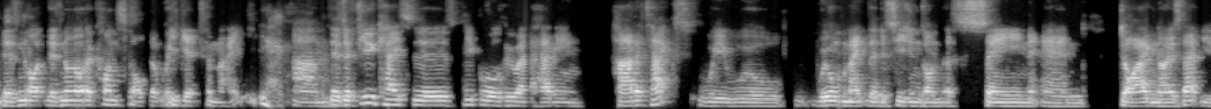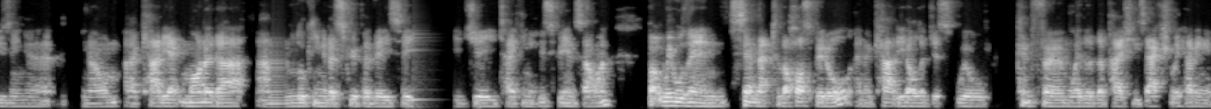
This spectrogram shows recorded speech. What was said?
there's not there's not a consult that we get to make. Yeah. Um, there's a few cases people who are having heart attacks. We will will make the decisions on the scene and diagnose that using a you know a cardiac monitor, um, looking at a strip of ECG, taking a history, and so on. But we will then send that to the hospital, and a cardiologist will confirm whether the patient's actually having a,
